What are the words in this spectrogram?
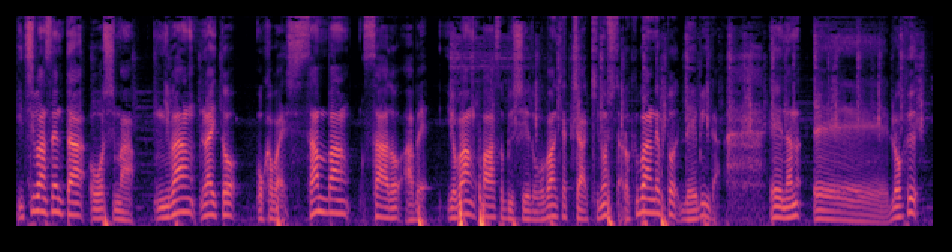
1番センター大島、2番ライト岡林、3番サード安部、4番ファーストビシエド、5番キャッチャー木下、6番レフトレビーダ、えー、7、えー、6、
